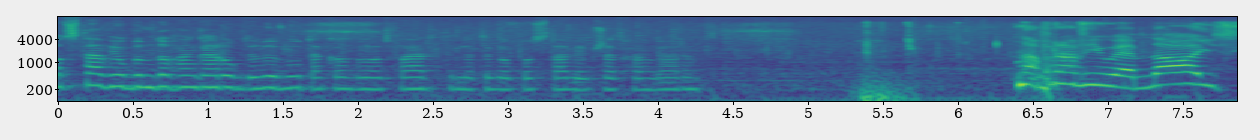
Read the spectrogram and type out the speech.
Odstawiłbym do hangaru, gdyby był takowy otwarty, dlatego postawię przed hangarem. Naprawiłem, nice!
